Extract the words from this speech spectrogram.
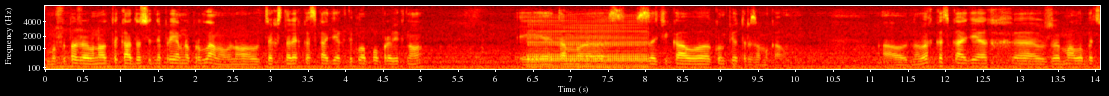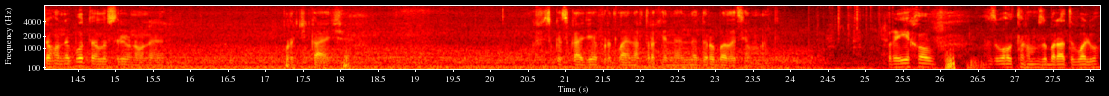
Тому що теж воно така досить неприємна проблема. Воно в цих старих каскадіях текло попри вікно. І там е, з- затікав е, комп'ютер замикав. А в нових каскадіях е, вже мало би цього не бути, але все рівно вони протікають. Щось каскадія фретлайнер трохи не, не доробили цей момент. Приїхав з Волтером забирати Вольву.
